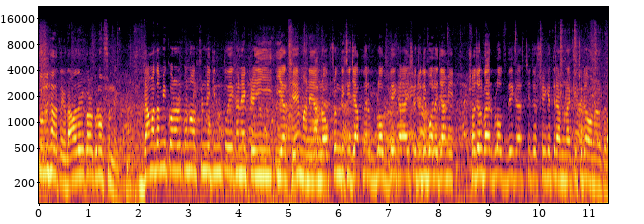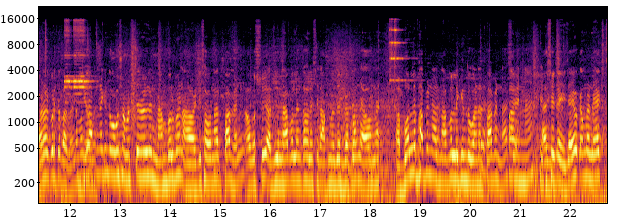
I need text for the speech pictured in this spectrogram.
চল্লিশ হাজার টাকা। দামাদামি করার কোনো অপশন নেই? দামাদামি করার কোনো অপশন নেই কিন্তু এখানে একটা ই আছে মানে আমরা অপশন দিচ্ছি যে আপনার ব্লগস দেখে এসে যদি বলে যে আমি সজল ভাইয়ের ব্লগস দেখে আসছি তো সেক্ষেত্রে আমরা কিছুটা অনার করব। অর্ডার করতে পারবেন না। বন্ধুরা আপনারা কিন্তু অবশ্যই আমার চ্যানেলের নাম বলবেন আর কিছু অনার পাবেন অবশ্যই। আর যদি না বলেন তাহলে সেটা আপনাদের ব্যাপার না। অনার বললে পাবেন আর না বললে কিন্তু অনার পাবেন না। পাবেন না, সেটাই। যাই হোক আমরা নেক্সট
